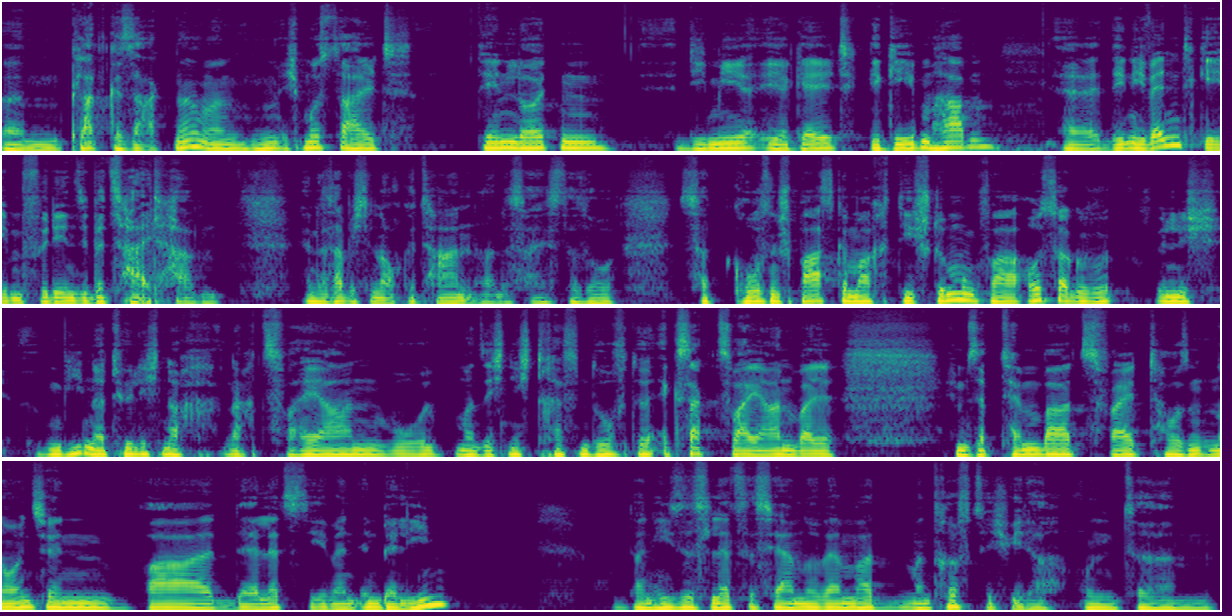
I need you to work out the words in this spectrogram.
ähm, platt gesagt. Ne? Ich musste halt den Leuten, die mir ihr Geld gegeben haben, äh, den Event geben, für den sie bezahlt haben. Und das habe ich dann auch getan. Das heißt also, es hat großen Spaß gemacht. Die Stimmung war außergewöhnlich irgendwie natürlich nach, nach zwei Jahren, wo man sich nicht treffen durfte. Exakt zwei Jahren, weil im September 2019 war der letzte Event in Berlin. Und dann hieß es letztes Jahr im November, man trifft sich wieder. Und ähm,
